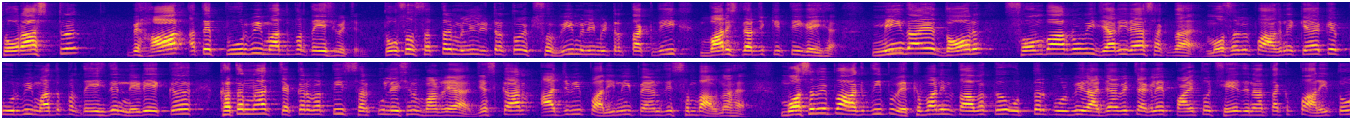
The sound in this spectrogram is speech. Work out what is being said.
ਸੌਰਾਸ਼ਟਰ, ਬਿਹਾਰ ਅਤੇ ਪੂਰਬੀ ਮੱਧ ਪ੍ਰਦੇਸ਼ ਵਿੱਚ 270 ਮਿਲੀਲੀਟਰ ਤੋਂ 120 ਮਿਲੀਮੀਟਰ ਤੱਕ ਦੀ ਬਾਰਿਸ਼ ਦਰਜ ਕੀਤੀ ਗਈ ਹੈ। ਮੀਂਹ ਦਾ ਇਹ ਦੌਰ ਸੋਮਵਾਰ ਨੂੰ ਵੀ ਜਾਰੀ ਰਹਿ ਸਕਦਾ ਹੈ। ਮੌਸਮ ਵਿਭਾਗ ਨੇ ਕਿਹਾ ਕਿ ਪੂਰਬੀ ਮੱਧ ਪ੍ਰਦੇਸ਼ ਦੇ ਨੇੜੇ ਇੱਕ ਖਤਰਨਾਕ ਚੱਕਰਵਰਤੀ ਸਰਕੂਲੇਸ਼ਨ ਬਣ ਰਿਹਾ ਹੈ, ਜਿਸ ਕਾਰਨ ਅੱਜ ਵੀ ਭਾਰੀ ਮੀਂਹ ਪੈਣ ਦੀ ਸੰਭਾਵਨਾ ਹੈ। ਮੌਸਮ ਵਿਭਾਗ ਦੀ ਭਵਿੱਖਬਾਣੀ ਮੁਤਾਬਕ ਉੱਤਰ ਪੂਰਬੀ ਰਾਜਾਂ ਵਿੱਚ ਅਗਲੇ 5 ਤੋਂ 6 ਦਿਨਾਂ ਤੱਕ ਭਾਰੀ ਤੋਂ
